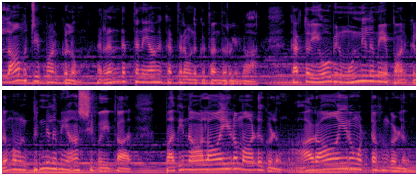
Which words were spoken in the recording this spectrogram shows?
எல்லாவற்றை பார்க்கலும் ரெண்டத்தனையாக கர்த்தரவனுக்கு தந்தருளினார். கர்த்தர் யோபின் முன்னிலைமையை பார்க்கலும் அவன் பின்னிலைமையை ஆசீர்வதித்தார். பதினாலாயிரம் ஆடுகளும் ஆறாயிரம் ஒட்டகங்களும்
